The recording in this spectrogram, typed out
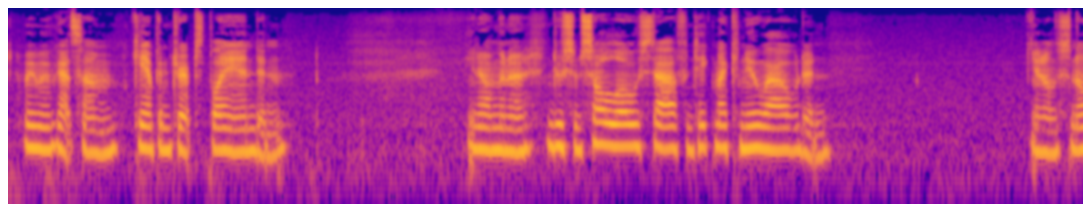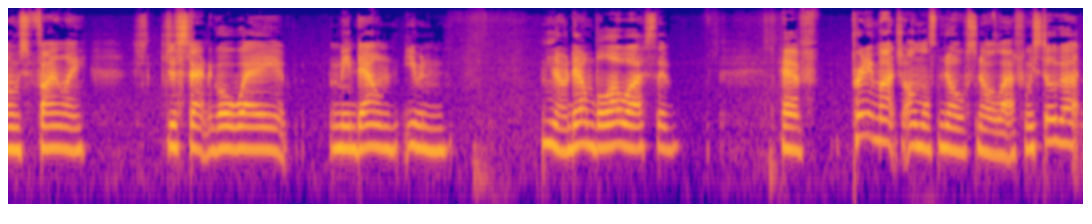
I mean, we've got some camping trips planned and you know, I'm gonna do some solo stuff and take my canoe out and, you know, the snow's finally just starting to go away. I mean, down, even, you know, down below us, they have pretty much almost no snow left. We still got,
